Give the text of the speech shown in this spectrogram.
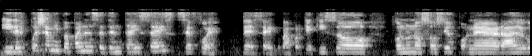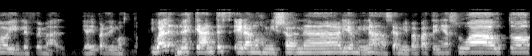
y después ya mi papá en el 76 se fue de SECVA porque quiso con unos socios poner algo y le fue mal, y ahí perdimos todo. Igual no es que antes éramos millonarios ni nada, o sea, mi papá tenía su auto,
